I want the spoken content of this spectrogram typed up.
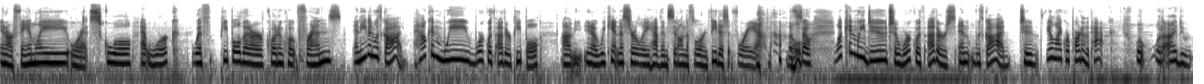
in our family or at school, at work, with people that are quote unquote friends, and even with God? How can we work with other people? Um, you know, we can't necessarily have them sit on the floor and feed us at 4 a.m. No. so, what can we do to work with others and with God to feel like we're part of the pack? Well, what I do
